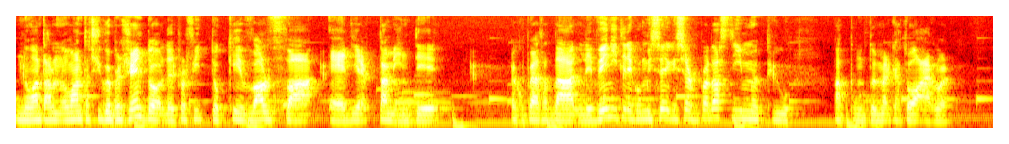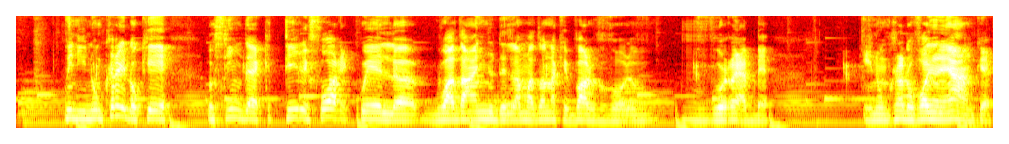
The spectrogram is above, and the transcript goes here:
90, 95% del profitto che Valve fa è direttamente recuperato dalle vendite e le commissioni che si recuperano da Steam più appunto il mercato hardware. Quindi non credo che lo Steam Deck tiri fuori quel guadagno della Madonna che Valve vorrebbe. E non credo voglia neanche.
